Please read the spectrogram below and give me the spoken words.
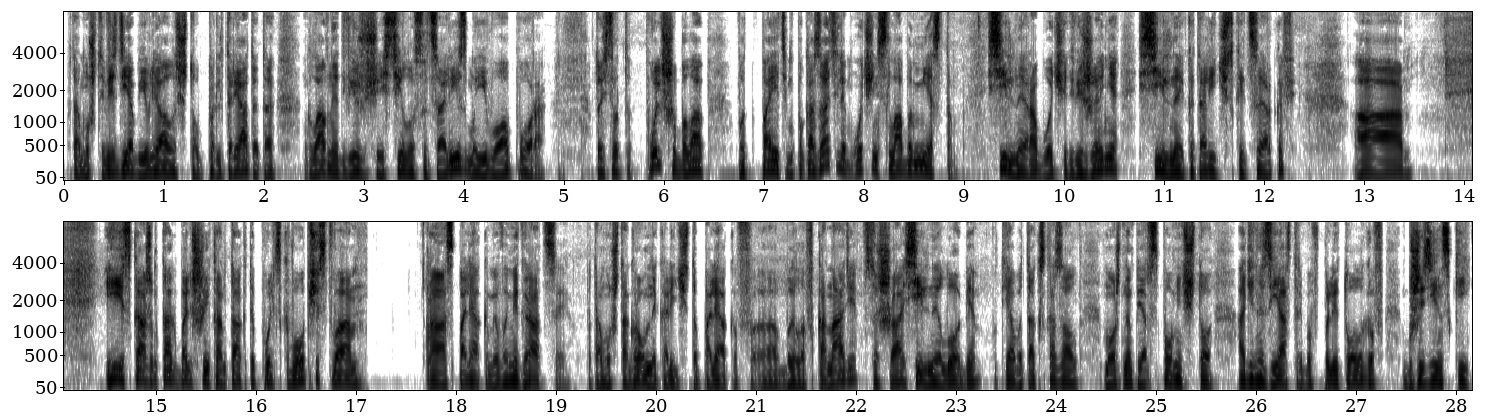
потому что везде объявлялось, что пролетариат — это главная движущая сила социализма его опора. То есть вот Польша была вот по этим показателям очень слабым местом. Сильное рабочее движение, сильная католическая церковь, а, и, скажем так, большие контакты польского общества с поляками в эмиграции, потому что огромное количество поляков э, было в Канаде, в США, сильные лобби, вот я бы так сказал. Можно, например, вспомнить, что один из ястребов-политологов, Бжезинский,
